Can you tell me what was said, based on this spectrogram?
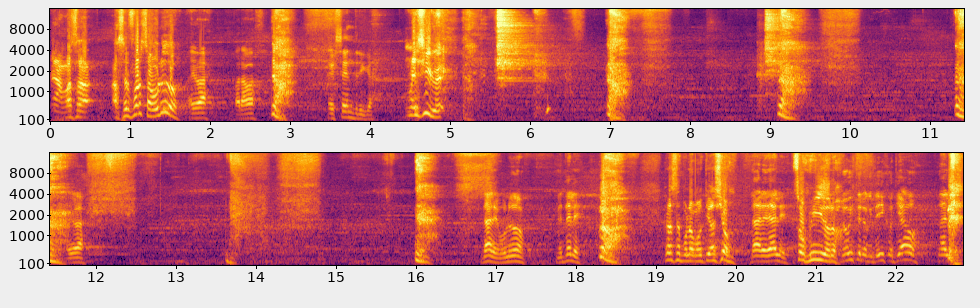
Ah, ¿Vas a hacer fuerza, boludo? Ahí va, para abajo. Ah, Excéntrica. Me sirve. Ahí va. Dale, boludo. Metele. Ah, Gracias por la motivación. Dale, dale. Sos mi ídolo. ¿No viste lo que te dijo Tiago? Dale.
